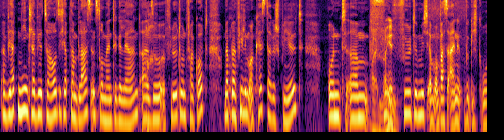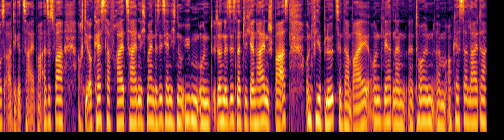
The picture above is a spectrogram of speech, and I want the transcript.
Äh, wir hatten nie ein Klavier zu Hause. Ich habe dann Blasinstrumente gelernt, also Ach. Flöte und Fagott und habe dann viel im Orchester gespielt und ähm, fühlte mich, was eine wirklich großartige Zeit war. Also es war auch die Orchesterfreizeiten. Ich meine, das ist ja nicht nur Üben und sondern es ist natürlich ein Heidenspaß und viel Blödsinn dabei. Und wir hatten einen äh, tollen ähm, Orchesterleiter,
